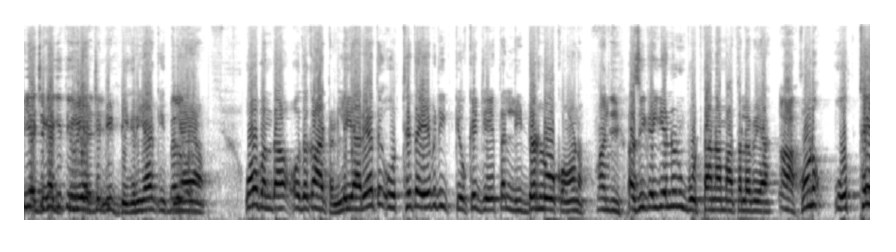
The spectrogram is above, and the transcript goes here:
PhD ਡਿਗਰੀਆਂ ਕੀਤੀਆਂ ਆ। ਉਹ ਬੰਦਾ ਉਦਘਾਟਨ ਲਈ ਆ ਰਿਹਾ ਤੇ ਉੱਥੇ ਤਾਂ ਇਹ ਵੀ ਨਹੀਂ ਕਿਉਂਕਿ ਜੇ ਤਾਂ ਲੀਡਰ ਲੋਕ ਆਉਣ ਹਾਂਜੀ। ਅਸੀਂ ਕਹੀਏ ਇਹਨਾਂ ਨੂੰ ਵੋਟਾਂ ਨਾਲ ਮਤਲਬ ਆ। ਹੁਣ ਉੱਥੇ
